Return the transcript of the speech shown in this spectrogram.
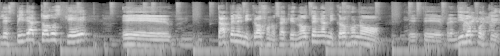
les pide a todos que eh, tapen el micrófono o sea que no tengan micrófono este prendido porque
